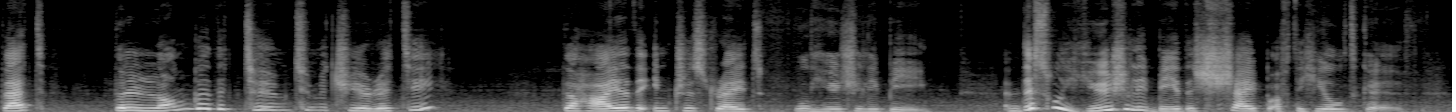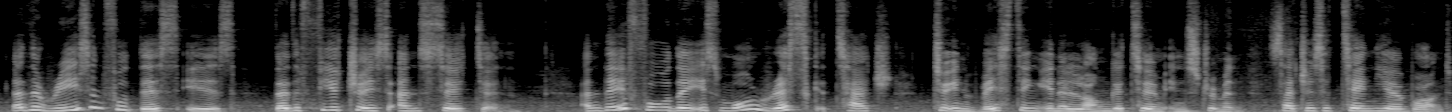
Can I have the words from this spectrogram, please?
that the longer the term to maturity, the higher the interest rate will usually be. And this will usually be the shape of the yield curve. Now, the reason for this is that the future is uncertain and therefore there is more risk attached to investing in a longer term instrument such as a 10 year bond.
